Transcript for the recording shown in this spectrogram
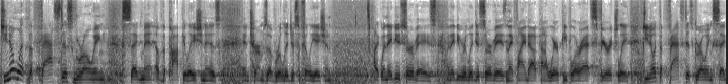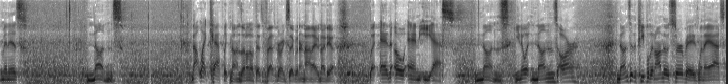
Do you know what the fastest growing segment of the population is in terms of religious affiliation? Like when they do surveys, when they do religious surveys and they find out kind of where people are at spiritually, do you know what the fastest growing segment is? Nones. Not like Catholic nuns. I don't know if that's a fast growing segment or not. I have no idea. But N O N E S. Nones. You know what nones are? Nones are the people that on those surveys, when they ask,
